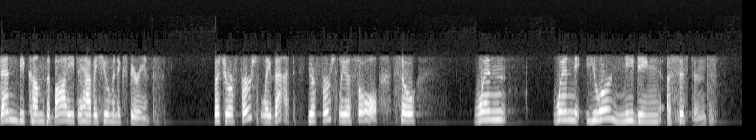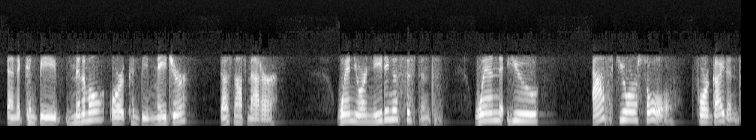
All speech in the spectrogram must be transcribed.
then becomes a body to have a human experience. But you're firstly that. You're firstly a soul. So when when you're needing assistance, and it can be minimal or it can be major, does not matter. When you're needing assistance, when you ask your soul for guidance,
